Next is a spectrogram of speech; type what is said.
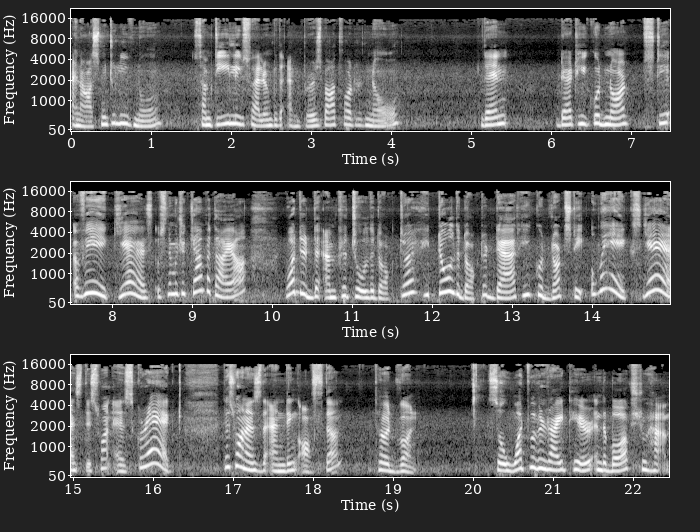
and asked me to leave no some tea leaves fell into the emperor's bathwater no then that he could not stay awake yes उसने मुझे क्या बताया what did the emperor told the doctor he told the doctor that he could not stay awake yes this one is correct this one is the ending of the third one so what we will write here in the box to have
